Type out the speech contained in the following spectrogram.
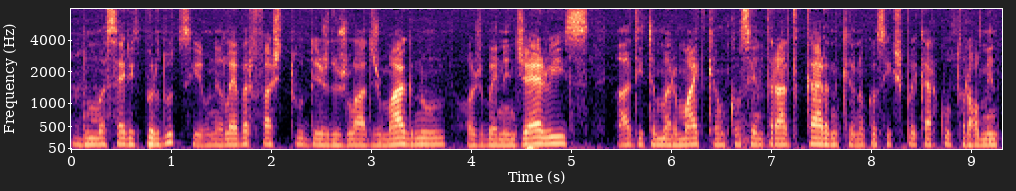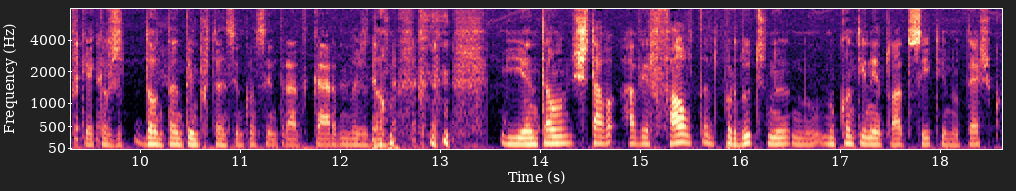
de uma série de produtos. E a Unilever faz tudo, desde os lados Magnum aos Ben Jerry's, a dita marmite, que é um concentrado de carne, que eu não consigo explicar culturalmente porque é que eles dão tanta importância a um concentrado de carne, mas dão. e então estava a haver falta de produtos no, no, no continente lá do sítio, no Tesco,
